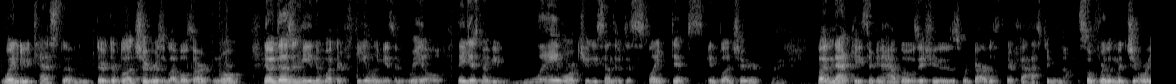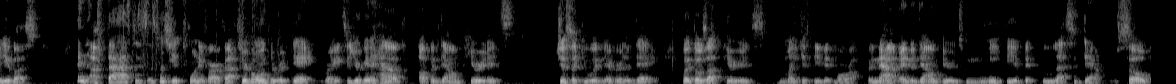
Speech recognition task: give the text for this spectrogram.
when you test them, their, their blood sugars levels are normal. Now, it doesn't mean that what they're feeling isn't real. They just might be way more acutely sensitive to slight dips in blood sugar. Right. But in that case, they're going to have those issues regardless if they're fasting or not. So for the majority of us, and a fast is especially a 24 hour fast. You're going through a day, right? So you're going to have up and down periods, just like you would in every other day. But those up periods might just be a bit more up, and that and the down periods may be a bit less down. So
